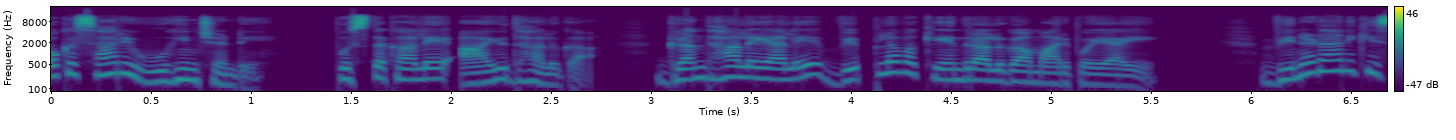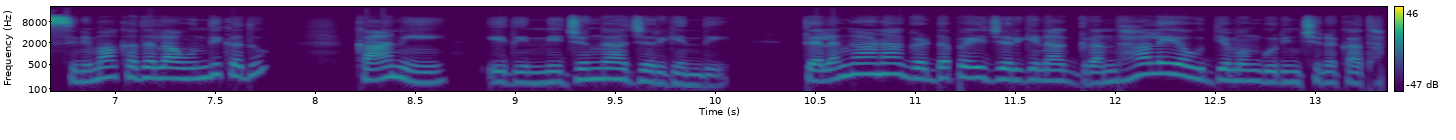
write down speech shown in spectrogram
ఒకసారి ఊహించండి. పుస్తకాలే ఆయుధాలుగా గ్రంథాలయాలే విప్లవ కేంద్రాలుగా మారిపోయాయి. వినడానికి సినిమా కథలా ఉంది కదూ? కాని ఇది నిజంగా జరిగింది. తెలంగాణ గడ్డపై జరిగిన గ్రంథాలయ ఉద్యమం గురించిన కథ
